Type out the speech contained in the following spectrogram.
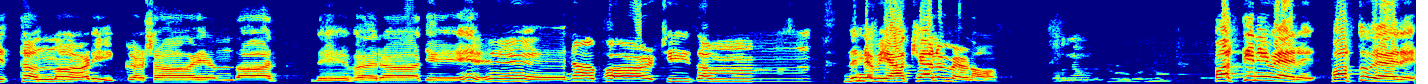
ഇത്തന്നാടി കഷായം താൻ ദേവരാജേന ഭാഷിതം. ഇതിന്റെ വ്യാഖ്യാനം വേണോ? പത്തിന് പേര് പത്തു പേര്.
